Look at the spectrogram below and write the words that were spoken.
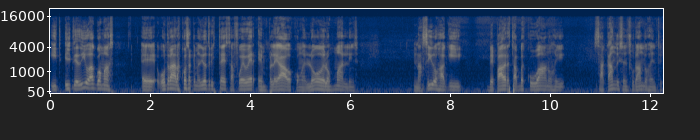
Y, y te digo algo más. Eh, otra de las cosas que me dio tristeza fue ver empleados con el logo de los Marlins, nacidos aquí, de padres tal vez cubanos, y sacando y censurando gente.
